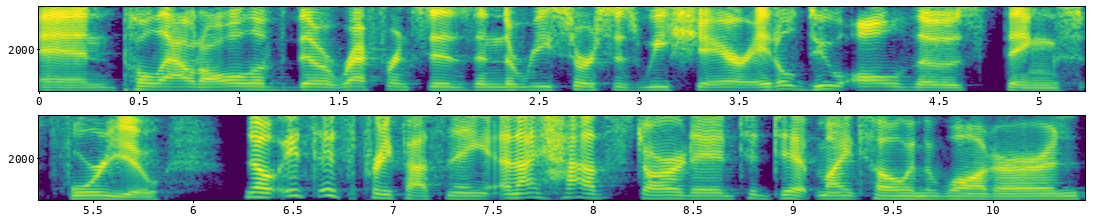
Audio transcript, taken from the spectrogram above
and pull out all of the references and the resources we share. It'll do all those things for you. No, it's it's pretty fascinating. And I have started to dip my toe in the water and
